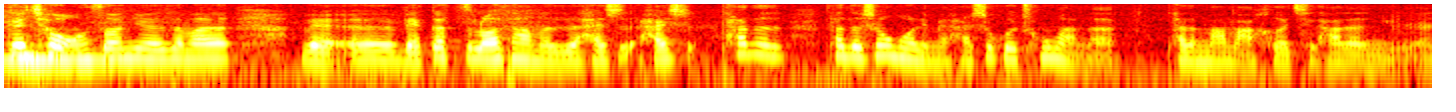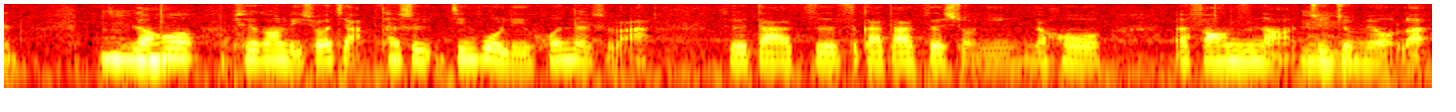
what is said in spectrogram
该吃红烧肉什么饭呃饭鸽子咯啥物事，还是还是他的他的生活里面还是会充满了他的妈妈和其他的女人。嗯然后譬如讲李小姐，她是经过离婚的，是吧？所以带子自家带子小人，然后呃房子呢就就没有了，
